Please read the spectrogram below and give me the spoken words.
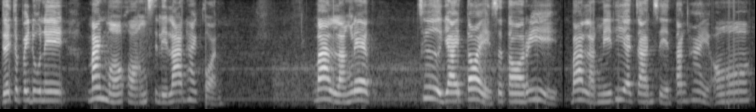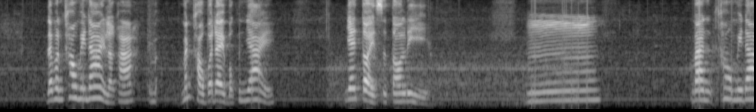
เดี๋ยวจะไปดูในบ้านหมอของศิริราชให้ก่อน บ้านหลังแรก ชื่อยายต้อยสตอรี่บ้านหลังนี้ที่อาจารย์เสนตั้งให้ อ๋อ แล้วมันเข้าไม่ได้เหรอคะ มันเข้าบ่ได้บอกคุณยายยายต้อยสตอรี่ อืม บ้านเข้าไม่ได้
